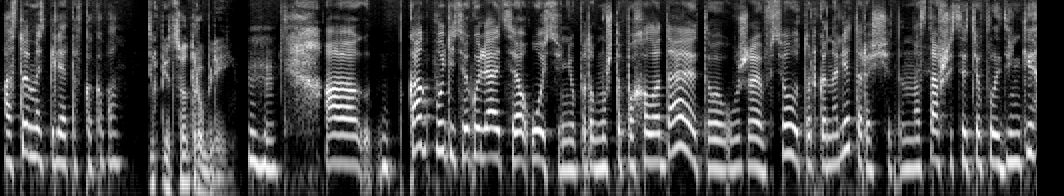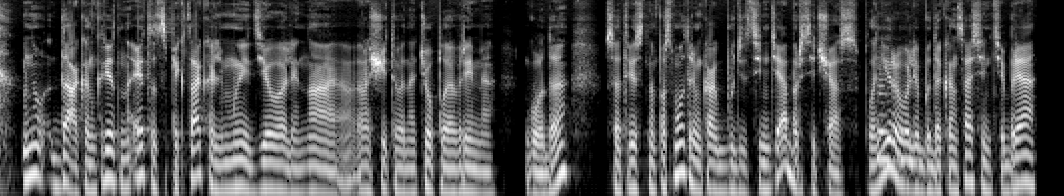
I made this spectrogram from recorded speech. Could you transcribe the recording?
А стоимость билетов какова? 500 рублей. Угу. А как будете гулять осенью? Потому что похолодает, уже все только на лето рассчитано, на оставшиеся теплые деньги. Ну да, конкретно этот спектакль мы делали на, рассчитывая на теплое время года. Соответственно, посмотрим, как будет сентябрь сейчас. Планировали угу. бы до конца сентября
